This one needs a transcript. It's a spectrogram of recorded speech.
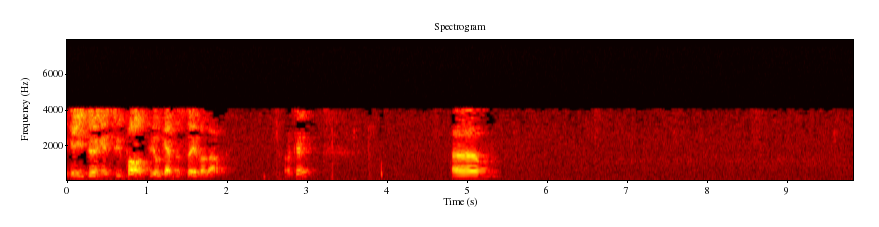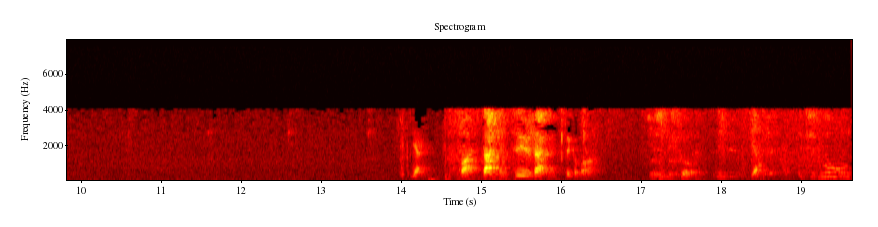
Okay, you're doing it in two parts, so you'll get the savor that way. Okay. Um, Yeah, fine. Back into back into the Gemara. Just before. Yeah. It is normal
